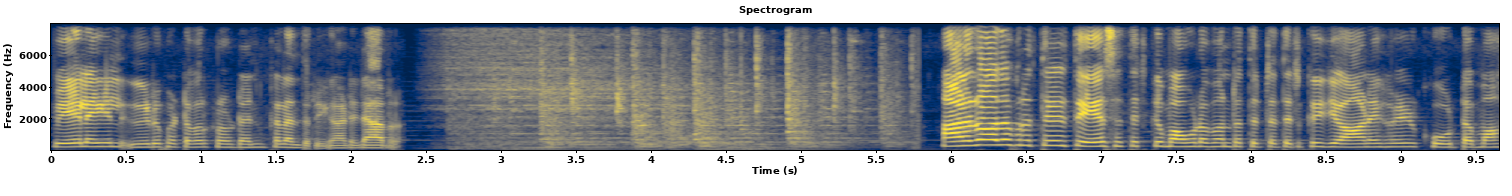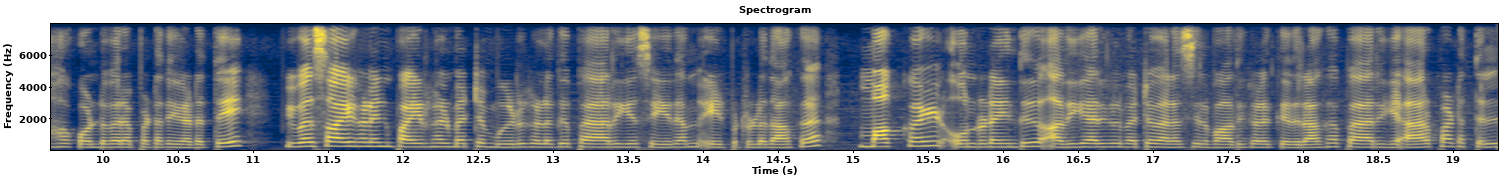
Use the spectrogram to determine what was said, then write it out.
வேலையில் ஈடுபட்டவர்களுடன் கலந்துரையாடினார். அனுராதபுரத்தில் தேசத்திற்கு மகுடம் என்ற திட்டத்திற்கு யானைகள் கூட்டமாக கொண்டுவரப்பட்டதை அடுத்தே விவசாயிகளின் பயிர்கள் மற்றும் வீடுகளுக்கு பாரிய சேதம் ஏற்பட்டுள்ளதாக மக்கள் ஒன்றிணைந்து அதிகாரிகள் மற்றும் அரசியல்வாதிகளுக்கு எதிராக பாரிய ஆர்ப்பாட்டத்தில்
